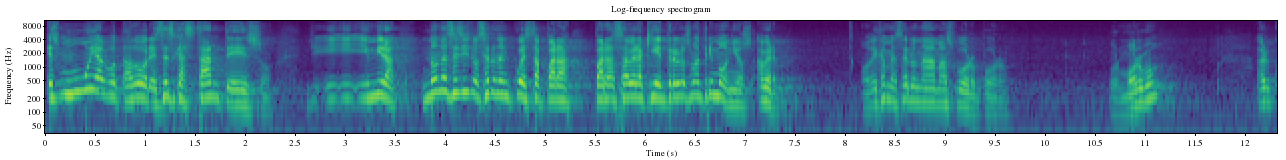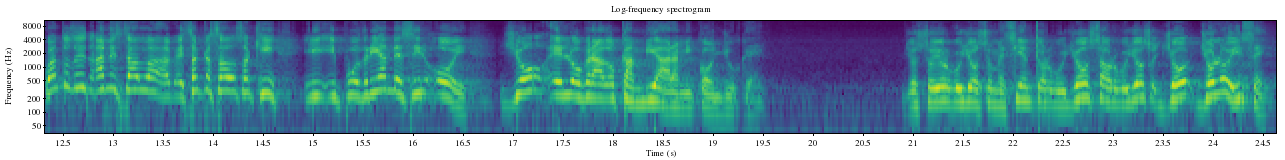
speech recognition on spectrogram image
Es muy agotador, es desgastante eso. Y, mira, no necesito hacer una encuesta para, para, saber aquí entre los matrimonios. A ver, o déjame hacerlo nada más por, por, por morbo. A ver, ¿cuántos han estado, están casados aquí y, y podrían decir hoy, yo he logrado cambiar a mi cónyuge? Yo estoy orgulloso, me siento orgullosa, orgulloso. Yo, yo lo hice.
